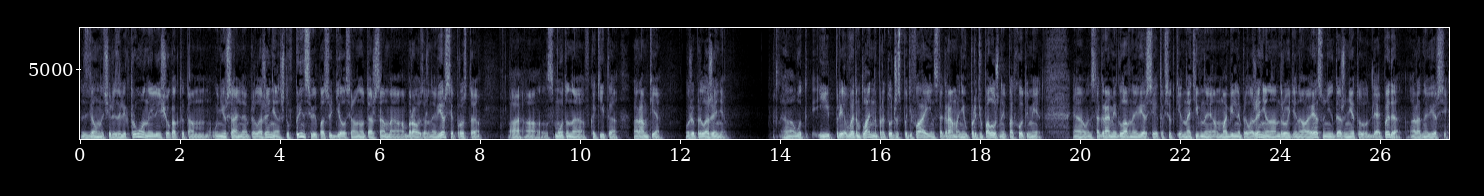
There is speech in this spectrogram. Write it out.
сделано через электрон или еще как-то там универсальное приложение, что в принципе, по сути дела, все равно та же самая браузерная версия, просто а, а, смотана в какие-то рамки уже приложения. вот и при, в этом плане, например, тот же Spotify и Instagram, они противоположный подход имеют. В Инстаграме главная версия это все-таки нативное мобильное приложение на Android и на iOS. У них даже нету для iPad родной версии.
